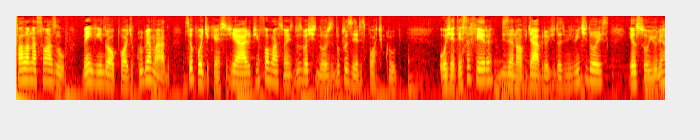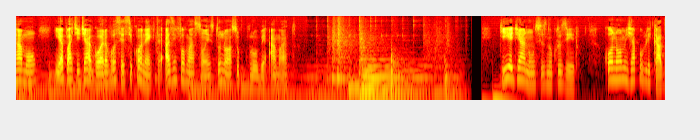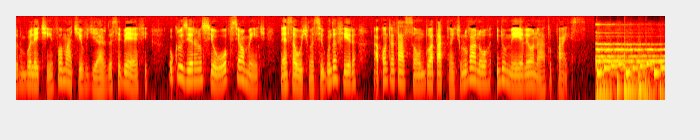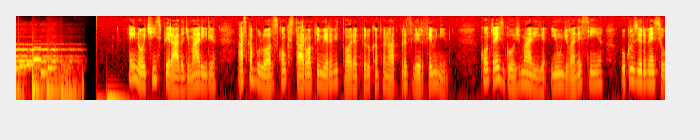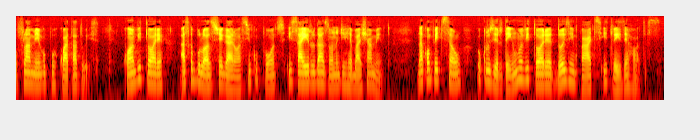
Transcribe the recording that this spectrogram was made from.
Fala Nação Azul, bem-vindo ao Pódio Clube Amado, seu podcast diário de informações dos bastidores do Cruzeiro Esporte Clube. Hoje é terça-feira, 19 de abril de 2022. Eu sou Yuli Ramon e a partir de agora você se conecta às informações do nosso clube amado. Dia de anúncios no Cruzeiro. Com o nome já publicado no boletim informativo diário da CBF, o Cruzeiro anunciou oficialmente, nesta última segunda-feira, a contratação do atacante Luvanor e do meia Leonardo Paes. Em noite inspirada de Marília, as cabulosas conquistaram a primeira vitória pelo Campeonato Brasileiro Feminino. Com três gols de Marília e um de Vanessinha, o Cruzeiro venceu o Flamengo por 4 a 2. Com a vitória, as cabulosas chegaram a cinco pontos e saíram da zona de rebaixamento. Na competição, o Cruzeiro tem uma vitória, dois empates e três derrotas.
